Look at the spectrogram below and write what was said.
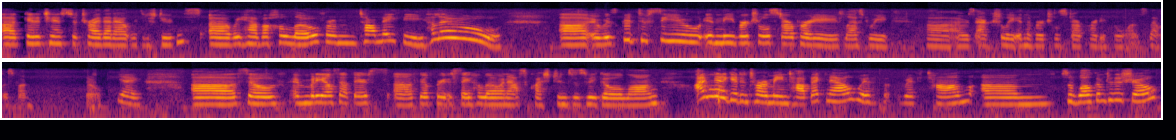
uh, get a chance to try that out with your students. Uh, we have a hello from Tom Nathy. Hello. Uh, it was good to see you in the virtual star party last week. Uh, I was actually in the virtual star party for once, and that was fun. So, yay. Uh, so, everybody else out there, uh, feel free to say hello and ask questions as we go along. I'm going to get into our main topic now with, with Tom. Um, so, welcome to the show.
